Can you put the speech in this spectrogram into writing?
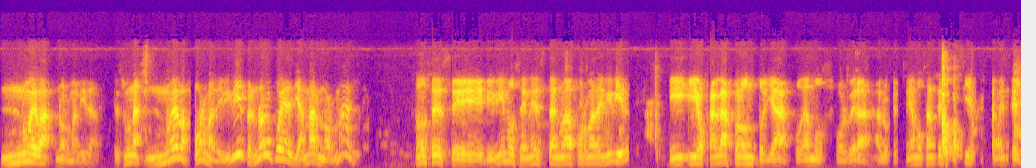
nueva normalidad. Es una nueva forma de vivir, pero no lo puedes llamar normal. Entonces, eh, vivimos en esta nueva forma de vivir y, ojalá pronto ya podamos volver a, lo que teníamos antes. Y sí, efectivamente,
